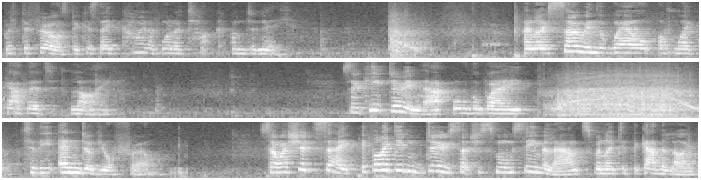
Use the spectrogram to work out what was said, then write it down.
with the frills because they kind of want to tuck underneath. And I sew in the well of my gathered line. So keep doing that all the way to the end of your frill. So I should say, if I didn't do such a small seam allowance when I did the gather line,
